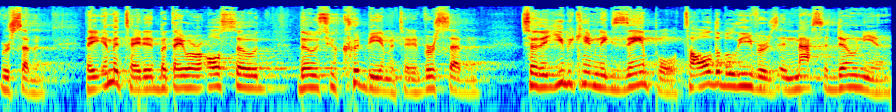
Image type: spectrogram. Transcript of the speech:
Verse 7. They imitated, but they were also those who could be imitated. Verse 7. So that you became an example to all the believers in Macedonia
